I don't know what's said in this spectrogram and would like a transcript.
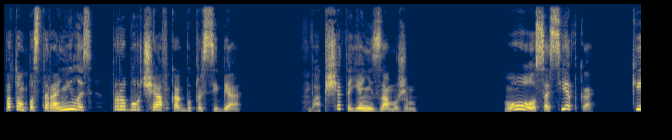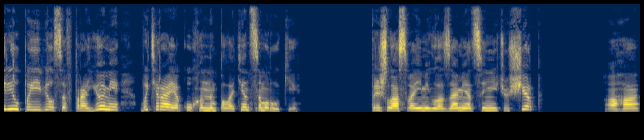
потом посторонилась, пробурчав как бы про себя. Вообще-то я не замужем. О, соседка. Кирилл появился в проеме, вытирая кухонным полотенцем руки. Пришла своими глазами оценить ущерб? Ага.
